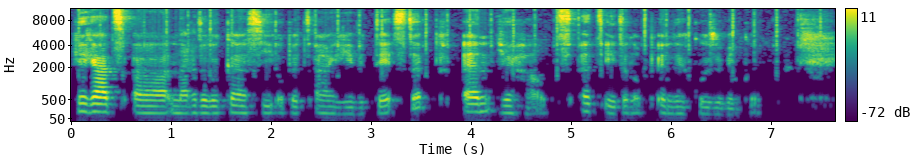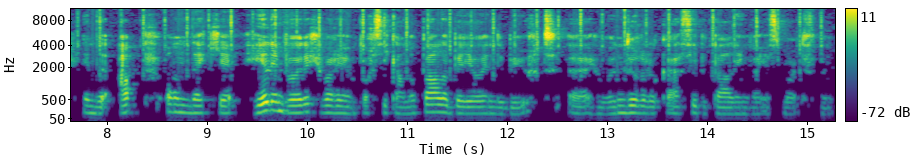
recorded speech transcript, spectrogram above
Je gaat uh, naar de locatie op het aangegeven tijdstip en je haalt het eten op in de gekozen winkel. In de app ontdek je heel eenvoudig waar je een portie kan ophalen bij jou in de buurt, uh, gewoon door locatiebepaling van je smartphone.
